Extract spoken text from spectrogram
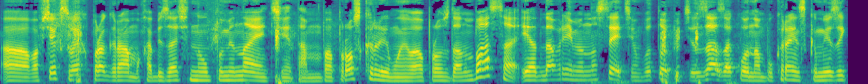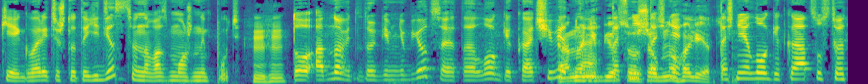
во всех своих программах обязательно упоминаете там, вопрос Крыма и вопрос Донбасса, и одновременно с этим вы топите за закон об украинском языке, языке и говорите, что это единственно возможный путь, угу. то одно ведь другим не бьется, это логика очевидная. Оно не бьется точнее, уже точнее, много лет. Точнее, логика отсутствует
